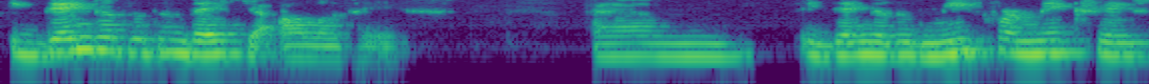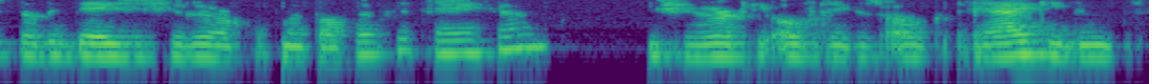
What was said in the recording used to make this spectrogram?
Ik denk dat het een beetje alles is. Ehm, ik denk dat het niet voor niks is dat ik deze chirurg op mijn pad heb gekregen. Een chirurg die overigens ook reiki doet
